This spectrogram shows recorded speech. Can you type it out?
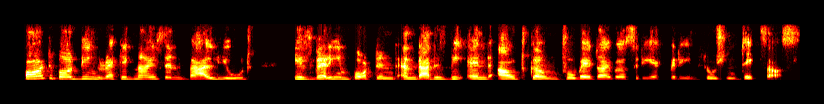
part about being recognized and valued is very important. And that is the end outcome for where diversity, equity, inclusion takes us.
